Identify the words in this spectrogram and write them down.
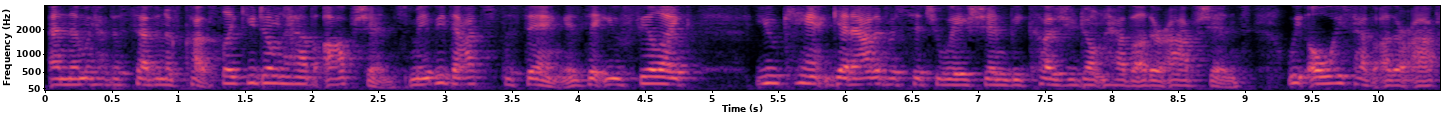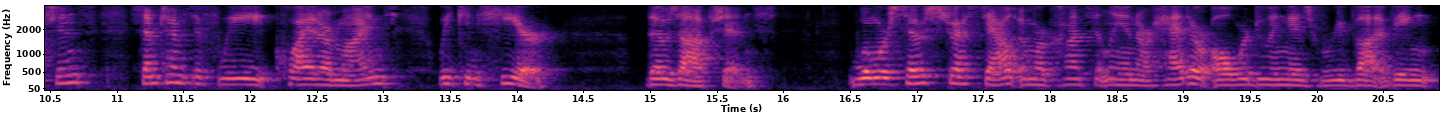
And then we have the Seven of Cups. Like you don't have options. Maybe that's the thing, is that you feel like you can't get out of a situation because you don't have other options. We always have other options. Sometimes if we quiet our minds, we can hear those options. When we're so stressed out and we're constantly in our head or all we're doing is reviving,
